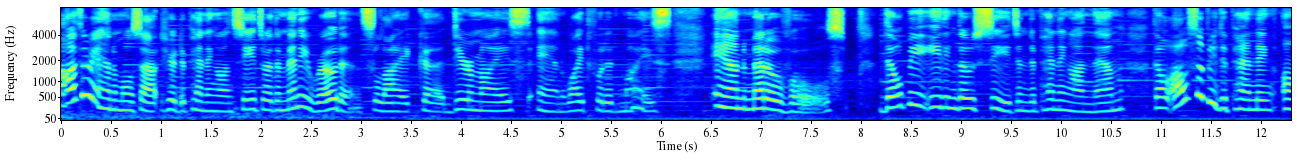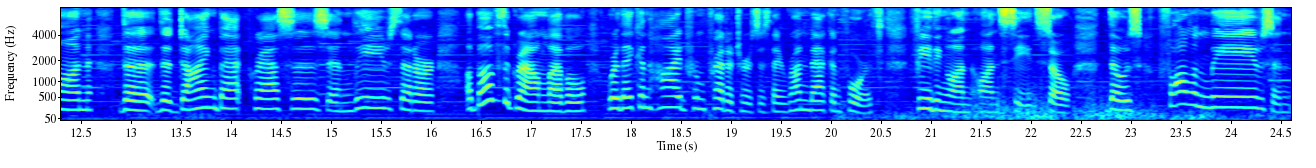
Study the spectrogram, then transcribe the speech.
Other animals out here depending on seeds are the many rodents like uh, deer mice and white-footed mice and meadow voles. They'll be eating those seeds and depending on them, they'll also be depending on the, the dying back grasses and leaves that are above the ground level where they can hide from predators as they run back and forth feeding on, on seeds. So those fallen leaves and,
